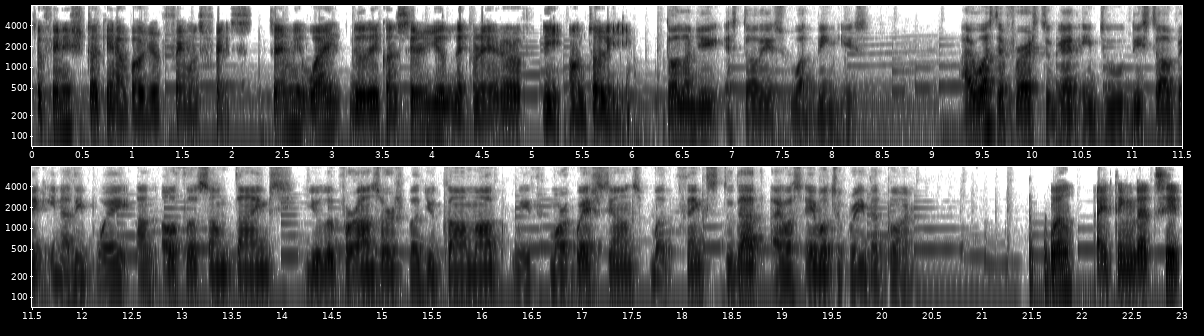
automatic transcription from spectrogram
to finish talking about your famous phrase, tell me why do they consider you the creator of the ontology? Ontology studies what being is. I was the first to get into this topic in a deep way, and although sometimes you look for answers but you come up with more questions, but thanks to that, I was able to create that poem. Well, I think that's it.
